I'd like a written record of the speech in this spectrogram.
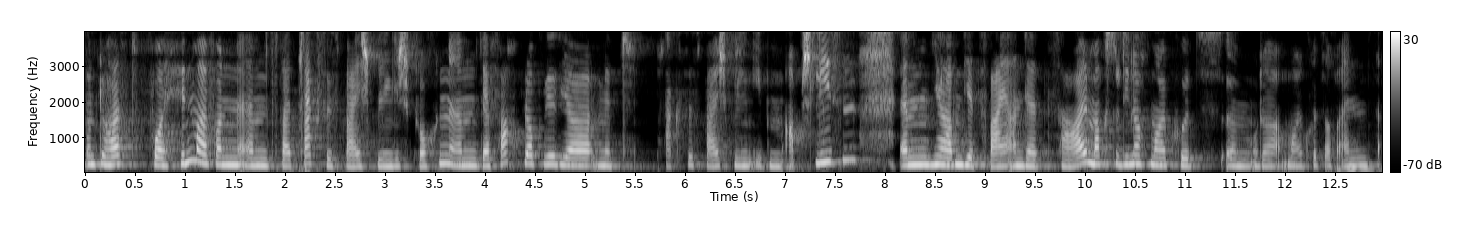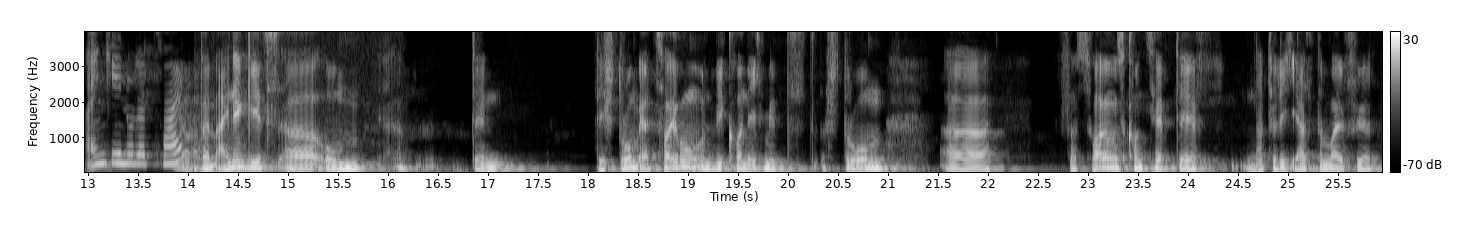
Und du hast vorhin mal von ähm, zwei Praxisbeispielen gesprochen. Ähm, der Fachblock wird ja mit Praxisbeispielen eben abschließen. Ähm, hier haben wir zwei an der Zahl. Magst du die noch mal kurz ähm, oder mal kurz auf eins eingehen oder zwei? Ja, beim einen geht es äh, um äh, den, die Stromerzeugung und wie kann ich mit Strom äh, Versorgungskonzepte natürlich erst einmal für,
